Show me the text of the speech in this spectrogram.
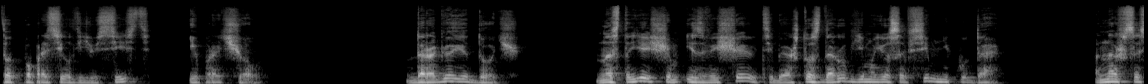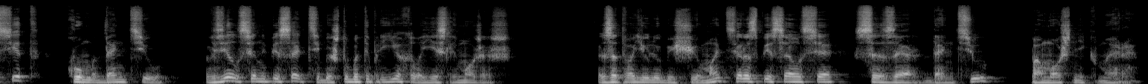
Тот попросил ее сесть и прочел. «Дорогая дочь, настоящим извещаю тебя, что здоровье мое совсем никуда. Наш сосед, кум Дантю, Взялся написать тебе, чтобы ты приехала, если можешь. За твою любящую мать расписался Сезер Дантю, помощник мэра.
